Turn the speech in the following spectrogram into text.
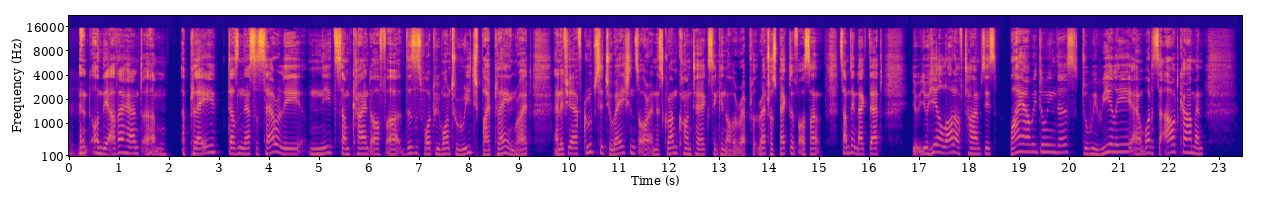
mm-hmm. and on the other hand um, a play doesn't necessarily need some kind of uh, this is what we want to reach by playing, right? And if you have group situations or in a Scrum context, thinking of a rep- retrospective or some, something like that, you you hear a lot of times is why are we doing this? Do we really? And what is the outcome? And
